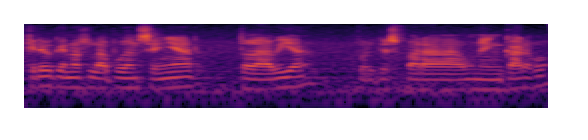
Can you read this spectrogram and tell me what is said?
creo que no os la puedo enseñar todavía porque es para un encargo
